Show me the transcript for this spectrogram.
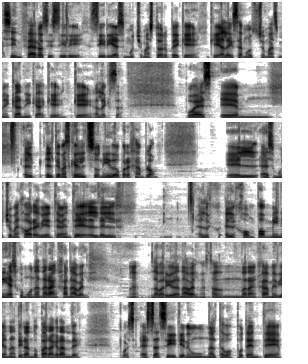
sinceros y Siri, Siri es mucho más torpe que, Alexa, mucho más mecánica que, Alexa. Pues em, el, tema es que el sonido, por ejemplo, es mucho mejor, evidentemente, el del el, el HomePod Mini es como una naranja Navel. ¿eh? La variedad Navel, esta naranja mediana tirando para grande, pues es así, tiene un altavoz potente,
